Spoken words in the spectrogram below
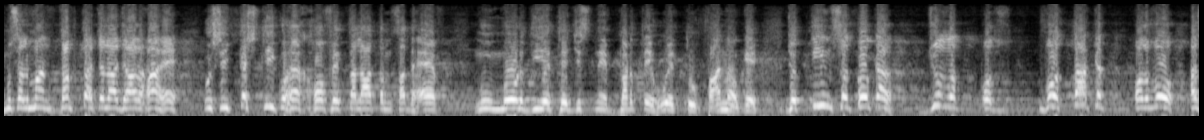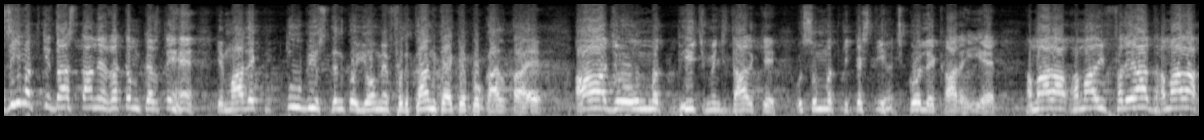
मुसलमान दबता चला जा रहा है। उसी कश्ती को है खौफ तलातम सदैफ मुँह मोड़ दिए थे जिसने बढ़ते हुए तूफानों के, जो तीन सौ होकर जुर्रत और वो ताकत और वो अजीमत की दास्तान रकम करते हैं। कि मालिक, तू भी उस दिन को योम फुरकान कह के पुकारता है। आज वो उम्मत बीच मिंजदार के उस उम्मत की कश्ती हचकोले खा रही है। हमारा, हमारी फरियाद, हमारा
